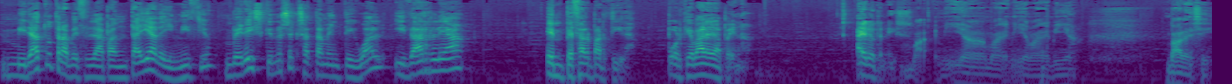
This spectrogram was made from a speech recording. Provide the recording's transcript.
mirad otra vez la pantalla de inicio, veréis que no es exactamente igual y darle a empezar partida, porque vale la pena. Ahí lo tenéis. Madre mía, madre mía, madre mía. Vale, sí,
